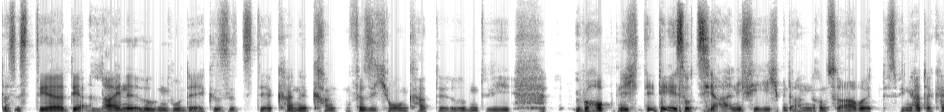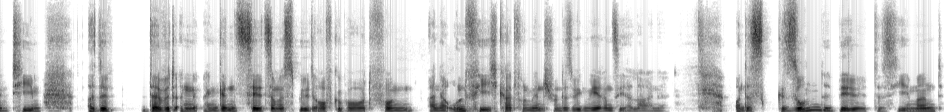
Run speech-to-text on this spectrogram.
Das ist der, der alleine irgendwo in der Ecke sitzt, der keine Krankenversicherung hat, der irgendwie überhaupt nicht, der ist sozial nicht fähig, mit anderen zu arbeiten. Deswegen hat er kein Team. Also da wird ein, ein ganz seltsames Bild aufgebaut von einer Unfähigkeit von Menschen und deswegen wären sie alleine. Und das gesunde Bild, dass jemand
